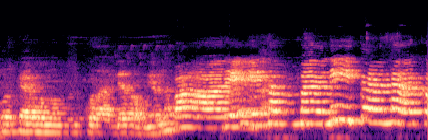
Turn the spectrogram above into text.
ಕೊಡ್ತಾ ಬಂದು ಕೊಡ ಅಲ್ಲೇ ಎಲ್ಲ ಬಾರೇ ನಮ್ಮ ನೀತನಕ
